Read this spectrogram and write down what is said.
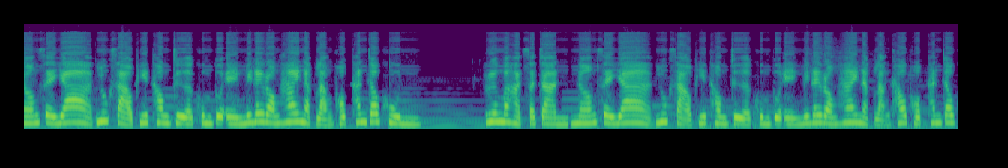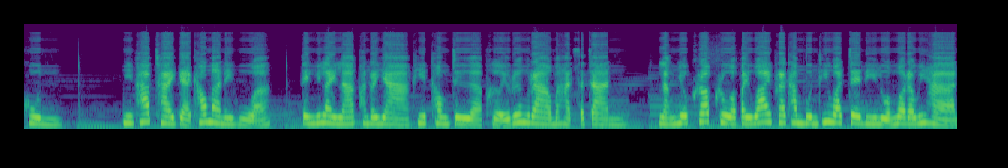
น้องเซย่า ลูกสาวพีททองเจือคุมตัวเองไม่ได้ร้องไห้หนักหลังพบท่านเจ้าคุณ เรื่องมหัศจรรย์ น้องเซย่า ลูกสาวพีททองเจือคุมตัวเองไม่ได้ร้องไห้หนักหลังเข้าพบท่านเจ้าคุณ มีภาพชายแก่เข้ามาในหัว เจงวิไลลักษณ์ภรรยาพีททองเจือ เผยเรื่องราวมหัศจรรย์ หลังยกครอบครัวไปไหว้พระทำบุญที่วัดเจดีหลวงวรวิหาร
